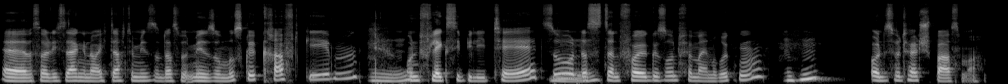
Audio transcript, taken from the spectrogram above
Äh, was wollte ich sagen? Genau, ich dachte mir so, das wird mir so Muskelkraft geben Mhm. und Flexibilität so. Das Mhm. ist dann voll gesund für meinen Rücken Mhm. und es wird halt Spaß machen.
